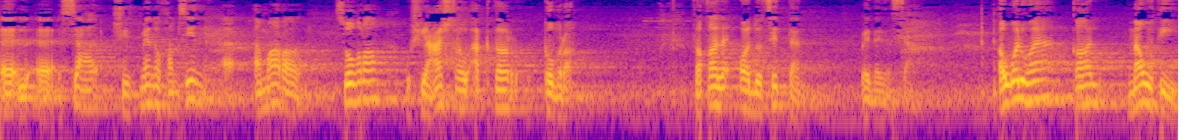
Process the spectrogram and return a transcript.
الساعة شيء 58 أمارة صغرى وشي 10 وأكثر كبرى. فقال اعدد ستا بين الساعة. أولها قال موتي.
